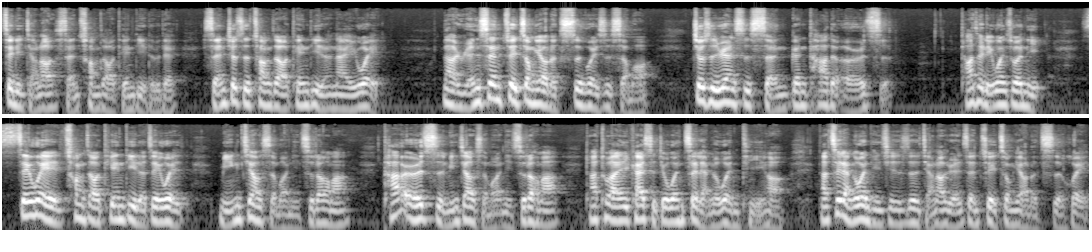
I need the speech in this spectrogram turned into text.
这里讲到神创造天地，对不对？神就是创造天地的那一位。那人生最重要的智慧是什么？就是认识神跟他的儿子。他这里问说：“你这位创造天地的这位？”名叫什么？你知道吗？他儿子名叫什么？你知道吗？他突然一开始就问这两个问题哈。那这两个问题其实是讲到人生最重要的智慧。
